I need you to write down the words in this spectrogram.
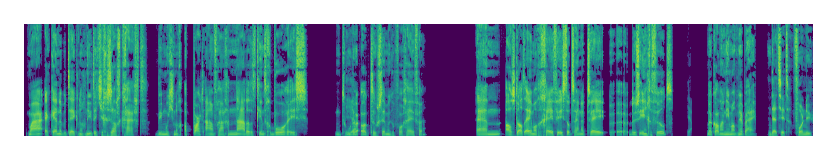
Maar erkennen betekent nog niet dat je gezag krijgt. Die moet je nog apart aanvragen nadat het kind geboren is. Moet de Ja. moeder ook toestemming voor geven. En als dat eenmaal gegeven is, dat zijn er twee eh, dus ingevuld. Ja. dan kan er niemand meer bij. That's it, voor nu.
